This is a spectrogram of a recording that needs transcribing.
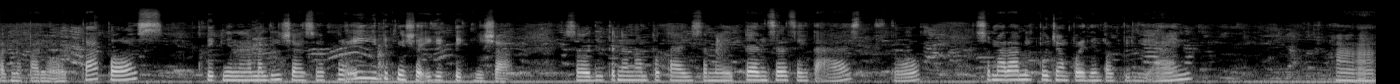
Pag napanood. Tapos, click nyo na naman din siya. So, kung i-edit nyo siya, i-click nyo siya. So, dito na lang po tayo sa may pencil sa itaas. Dito. So, marami po dyan pwedeng pagpilian. Ah,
